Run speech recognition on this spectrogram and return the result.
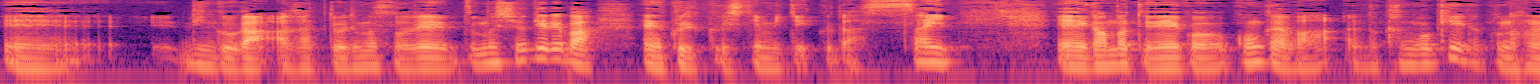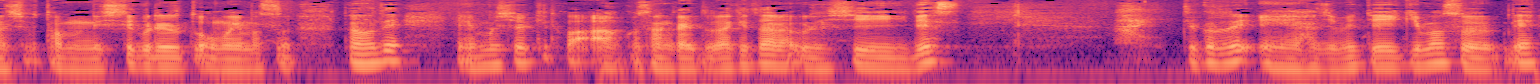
えーリンクが上がっておりますので、もしよければ、えー、クリックしてみてください。えー、頑張ってね、こう今回はあの看護計画の話を多分ね、してくれると思います。なので、えー、もしよければご参加いただけたら嬉しいです。はい。ということで、えー、始めていきます。で、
